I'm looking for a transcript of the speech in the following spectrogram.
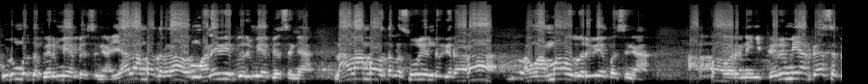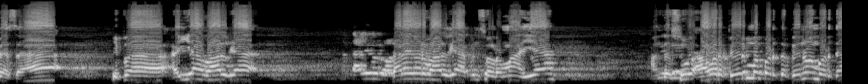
குடும்பத்தை பெருமையா பேசுங்க. ஏழாம் பாவத்துல இருக்கா? அவர் மனைவியை பெருமையா பேசுங்க. நாலாம் பாவத்துல சூரியன் இருக்கிறாரா? அவங்க அம்மாவை பெருமையா பேசுங்க. அப்ப அவரை நீங்க பெருமையா பேச பேச இப்ப ஐயா வாழ்க தலைவர் வாழ்க. அப்படின்னு சொல்றோமா? ஐயா? அந்த சூ அவரை பெருமைப்படுத்த பெருமைப்படுத்த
